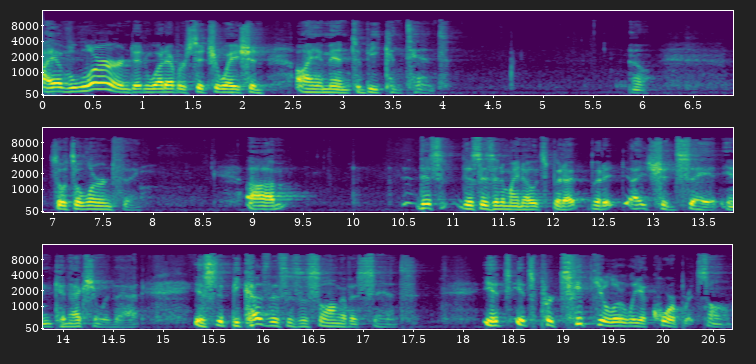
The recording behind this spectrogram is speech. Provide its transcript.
I have learned in whatever situation I am in to be content. No. So it's a learned thing. Um, this, this isn't in my notes, but, I, but it, I should say it in connection with that, is that because this is a song of ascent, it's, it's particularly a corporate psalm.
